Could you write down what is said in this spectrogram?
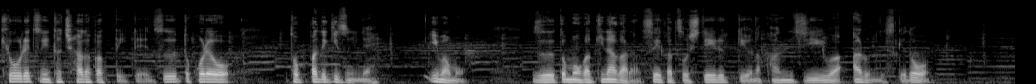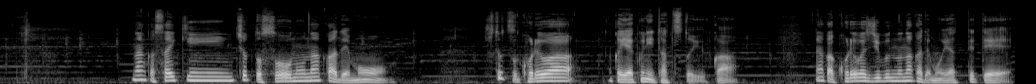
強烈に立ちはだかっていて、ずっとこれを突破できずにね、今もずっともがきながら生活をしているっていうような感じはあるんですけど、なんか最近ちょっとその中でも、一つこれはなんか役に立つというか、なんかこれは自分の中でもやってて、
